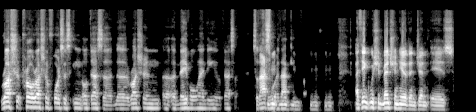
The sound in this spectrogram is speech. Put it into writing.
Russia pro-Russian forces in Odessa, the Russian uh, naval landing in Odessa. So that's where that came from. Mhm, mhm. I think we should mention here then, Jen, is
